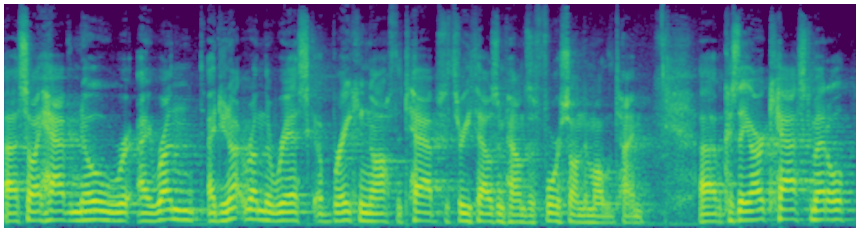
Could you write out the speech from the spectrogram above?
Uh, so I have no, I run, I do not run the risk of breaking off the tabs with 3,000 pounds of force on them all the time. Uh, because they are cast metal,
